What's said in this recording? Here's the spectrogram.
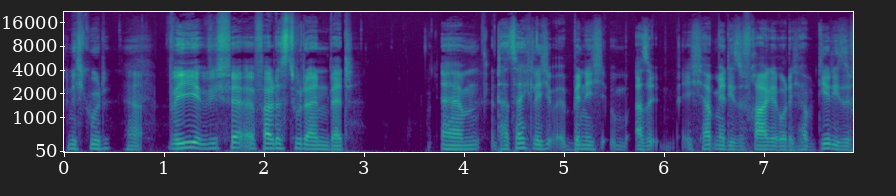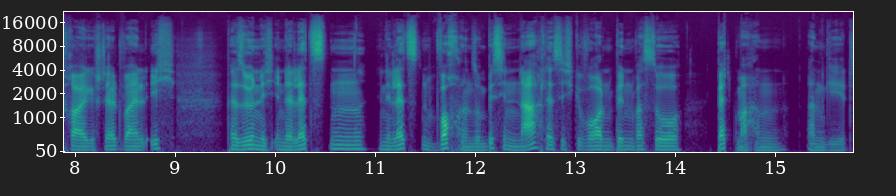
Finde ich gut. Ja. Wie, wie äh, faltest du dein Bett? Ähm, tatsächlich bin ich, also ich habe mir diese Frage oder ich habe dir diese Frage gestellt, weil ich persönlich in der letzten, in den letzten Wochen so ein bisschen nachlässig geworden bin, was so Bettmachen angeht.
